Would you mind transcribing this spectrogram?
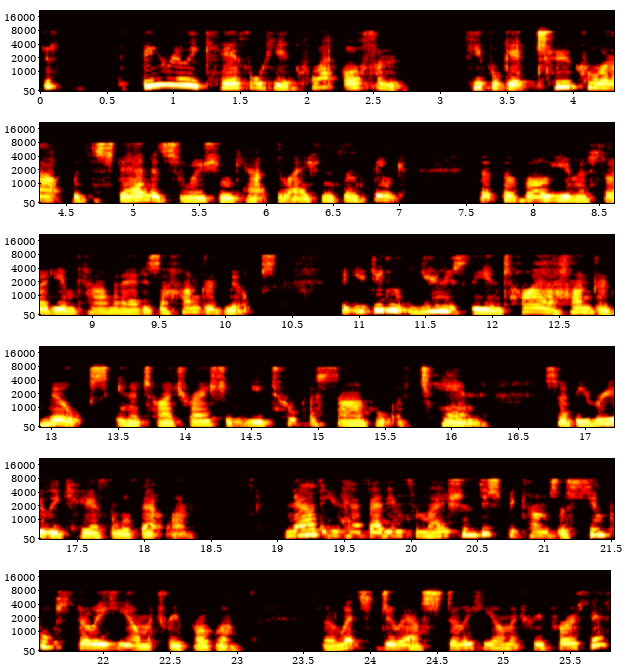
Just be really careful here. Quite often, people get too caught up with the standard solution calculations and think that the volume of sodium carbonate is 100 mils, but you didn't use the entire 100 mils in a titration. You took a sample of 10. So be really careful of that one. Now that you have that information, this becomes a simple stoichiometry problem. So let's do our stoichiometry process.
